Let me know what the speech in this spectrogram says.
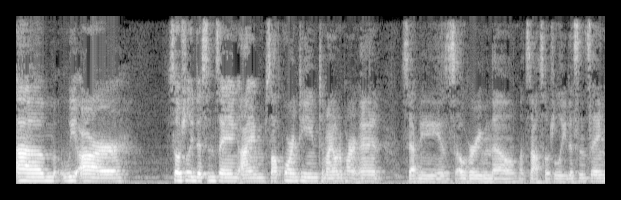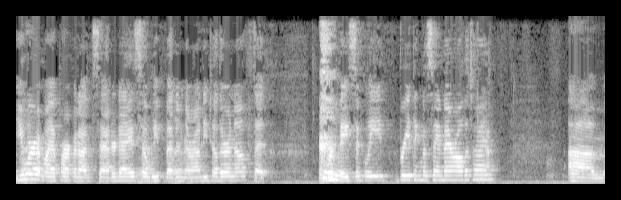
Um, we are socially distancing. I'm self quarantined to my own apartment. Stephanie is over, even though that's not socially distancing. You were at my apartment on Saturday, so we've been whatever. around each other enough that we're basically breathing the same air all the time. Um,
